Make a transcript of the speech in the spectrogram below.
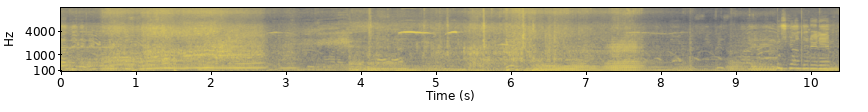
dikkat edelim. Kuş gönderelim.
